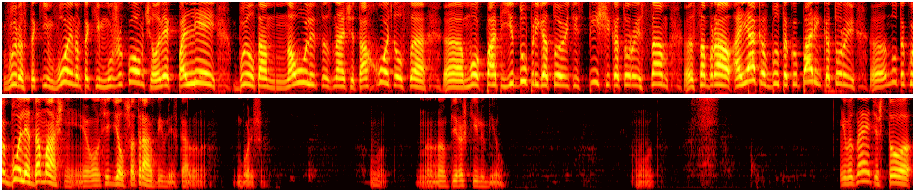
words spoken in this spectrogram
вырос таким воином, таким мужиком, человек полей, был там на улице, значит, охотился, э, мог папе еду приготовить из пищи, которую сам э, собрал. А Яков был такой парень, который, э, ну, такой более домашний. Он сидел в шатрах, в Библии сказано, больше. Вот. Пирожки любил. Вот. И вы знаете, что,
